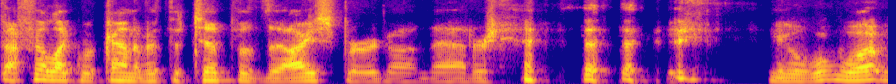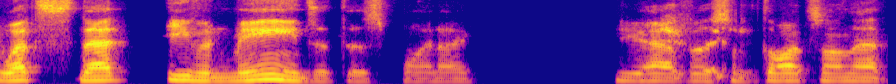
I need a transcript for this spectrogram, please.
I feel like we're kind of at the tip of the iceberg on that, or you know what what's that even means at this point? I do you have uh, some thoughts on that?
